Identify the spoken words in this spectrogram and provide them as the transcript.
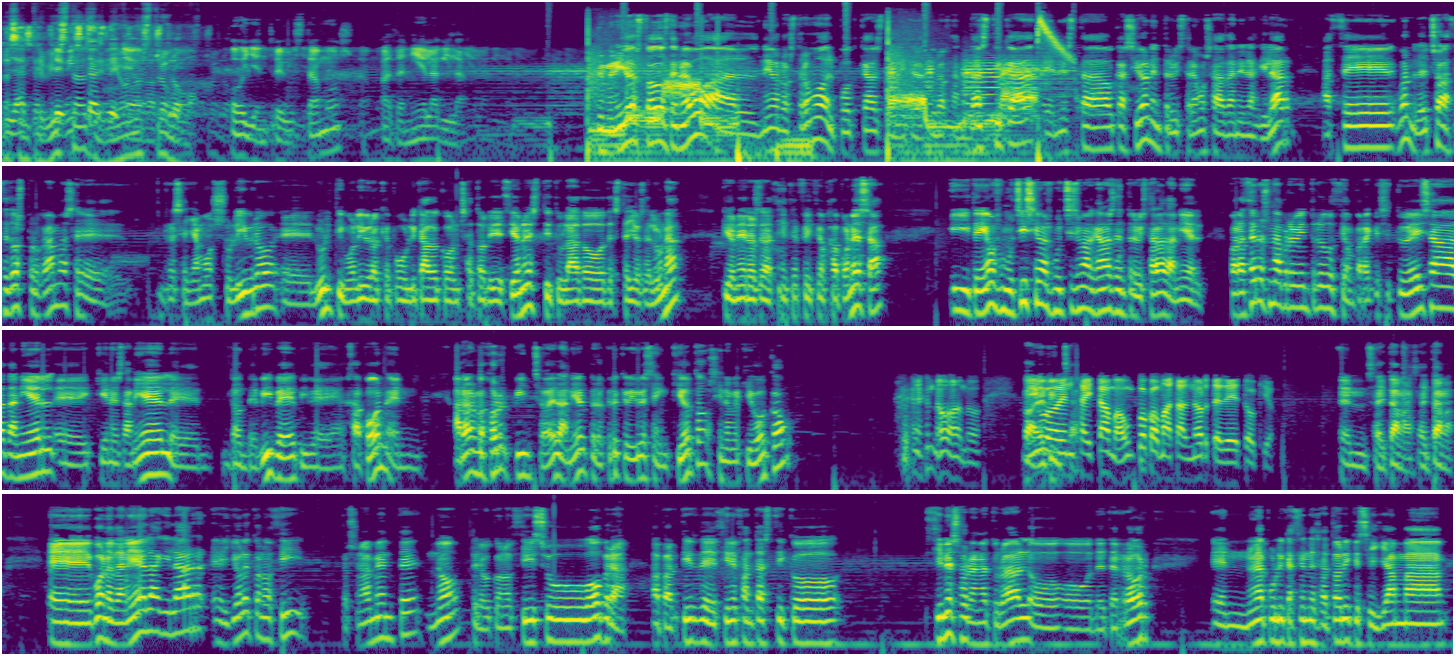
Las, entrevistas, de, Neo Hoy entrevistamos a Daniel Aguilar. Bienvenidos todos de nuevo al Neo Nostromo, el podcast de literatura fantástica. En esta ocasión entrevistaremos a Daniel Aguilar. Hace, bueno, de hecho, hace dos programas eh, reseñamos su libro, el último libro que he publicado con Satori Ediciones, titulado Destellos de Luna, pioneros de la ciencia ficción japonesa. Y teníamos muchísimas, muchísimas ganas de entrevistar a Daniel. Para haceros una breve introducción, para que situéis a Daniel, eh, quién es Daniel, eh, dónde vive, vive en Japón, en... ahora a lo mejor pincho, ¿eh, Daniel? Pero creo que vives en Kioto, si no me equivoco. no, no. Vivo en Saitama, un poco más al norte de Tokio. En Saitama, Saitama. Eh, bueno, Daniel Aguilar, yo le conocí personalmente, no, pero conocí su obra a partir de cine fantástico, cine sobrenatural o de terror, en una publicación de Satori que se llama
